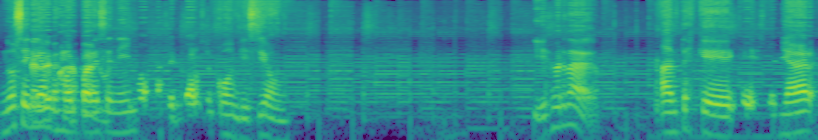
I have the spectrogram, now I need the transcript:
¿No sería mejor para ese niño aceptar su condición? Y es verdad. Antes que soñar,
